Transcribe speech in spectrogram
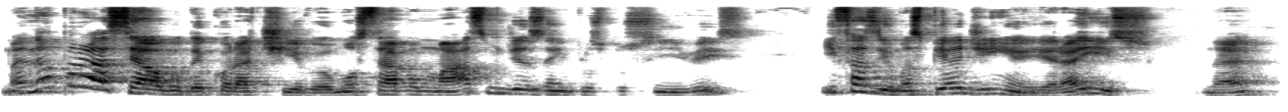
mas não para ser algo decorativo, eu mostrava o máximo de exemplos possíveis e fazia umas piadinhas, e era isso, né?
